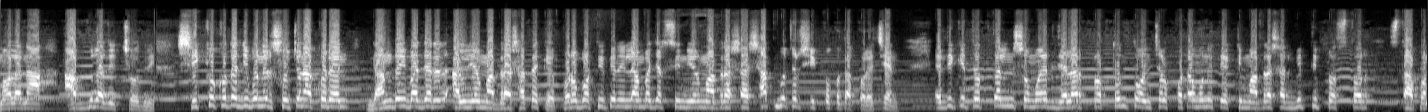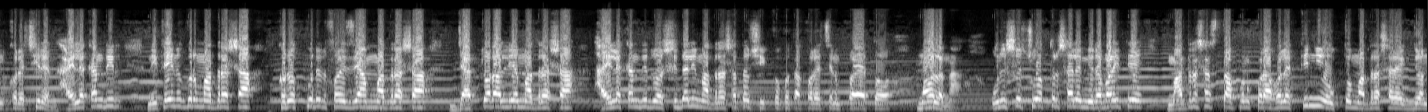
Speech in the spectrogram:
মৌলানা আব্দুল আজিজ চৌধুরী। শিক্ষকতা জীবনের সূচনা করেন গান্ধাই বাজারের আলিয়া মাদ্রাসা থেকে। পরবর্তীতে নিলামবাজার সিনিয়র মাদ্রাসায় সাত বছর শিক্ষকতা করেছেন। এদিকে তৎকালীন সময়ের জেলার প্রত্যন্ত অঞ্চল কটামনিতে একটি মাদ্রাসার ভিত্তি প্রস্তর স্থাপন করেছিলেন। হাইলাকান্দির নিতাইনগর মাদ্রাসা খড়গপুরের ফয়জিয়াম মাদ্রাসা জাতর আলিয়া মাদ্রাসা, হাইলাকান্দির রশিদ আলী মাদ্রাসাতেও শিক্ষকতা করেছেন প্রয়াত মৌলানা। উনিশশো চুয়াত্তর সালে মীরাবাড়িতে মাদ্রাসা স্থাপন করা হলে তিনি উক্ত মাদ্রাসার একজন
